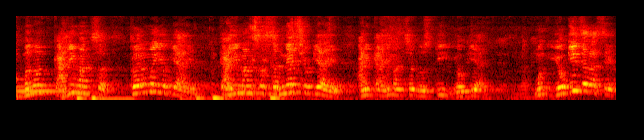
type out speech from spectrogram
म्हणून काही माणसं कर्मयोगी आहे काही माणसं संन्यास योगी आहे आणि काही माणसं नुसती योगी आहे मग योगी जर असेल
